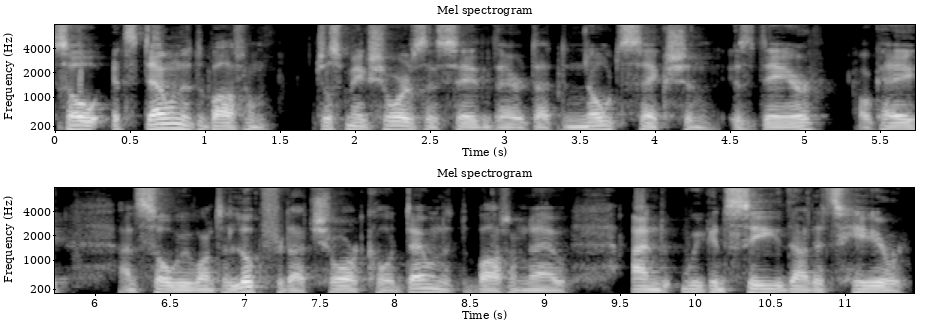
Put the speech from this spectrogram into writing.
So it's down at the bottom. Just make sure, as I said there, that the notes section is there. Okay. And so we want to look for that shortcode down at the bottom now. And we can see that it's here.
